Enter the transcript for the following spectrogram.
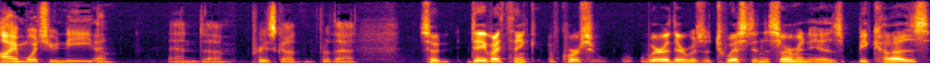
I'm what you need." Yeah. And um, praise God for that. So, Dave, I think, of course, where there was a twist in the sermon is because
